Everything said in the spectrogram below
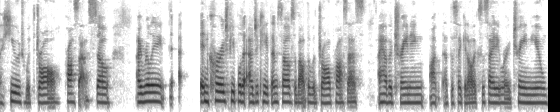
a huge withdrawal process. So i really encourage people to educate themselves about the withdrawal process. I have a training on, at the Psychedelic Society where I train you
